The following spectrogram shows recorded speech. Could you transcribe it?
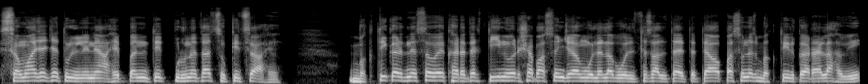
समाजाच्या तुलनेने आहे पण ते पूर्णतः चुकीचं आहे. भक्ती करण्याचं वय खरं तर तीन वर्षापासून जेव्हा मुलाला बोलतं चालतं येतं तेव्हापासूनच भक्ती करायला हवी.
